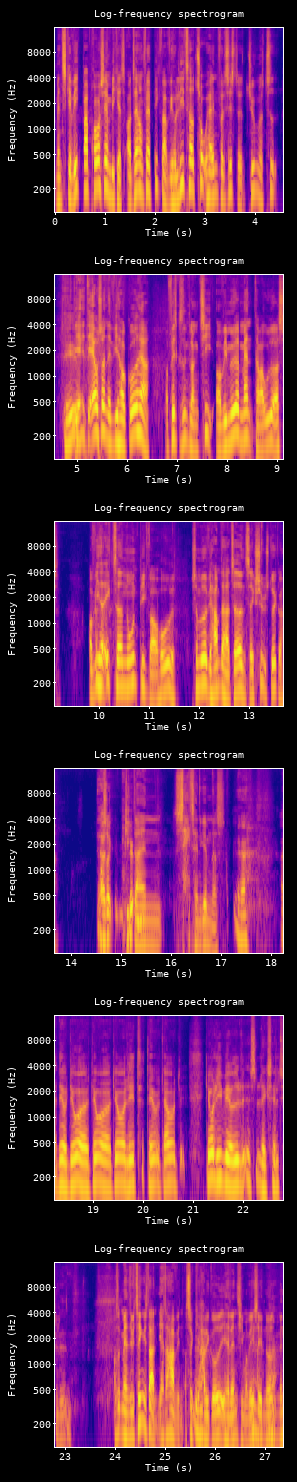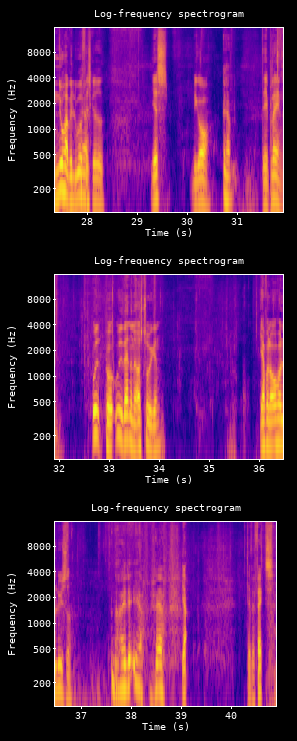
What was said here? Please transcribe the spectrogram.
Men skal vi ikke bare prøve at se, om vi kan og tage nogle flere pikvarer? Vi har lige taget to her inden for de sidste 20 minutters tid. Det, Det, det er jo sådan, at vi har gået her og fisket siden kl. 10, og vi møder en mand, der var ude også. Og vi havde ikke taget nogen pikvarer overhovedet. Så møder vi ham, der har taget en 6-7 stykker. Ja, og så gik det- der en satan igennem os. Ja. Ja, det var, det var, det var, det var lidt, det var, det var, det var lige ved at ødelægge selvtilliden. Og så, men vi tænkte i starten, ja, der har vi den. Og så Ja. har vi gået i halvanden time, og vi har ikke Ja, set noget. ja. Men nu har vi luret Ja. fiskeriet. Yes, vi går. Ja. Det er planen. Ud, på, ud i vandet med os to igen. Jeg får lov at holde lyset. Nej, det, ja, ja, Det er perfekt.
